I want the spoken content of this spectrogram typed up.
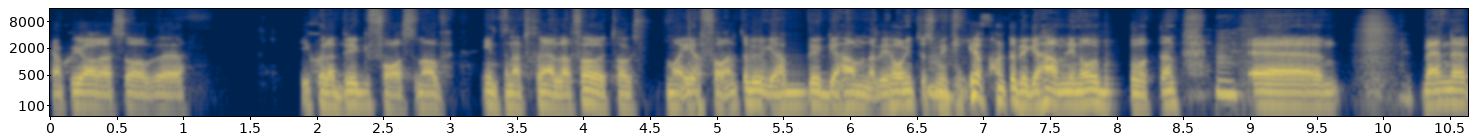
kanske göras av eh, i själva byggfasen av internationella företag som har erfarenhet att bygga, bygga hamnar. Vi har inte så mycket mm. erfarenhet att bygga hamn i Norrbotten. Mm. Eh, men eh,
